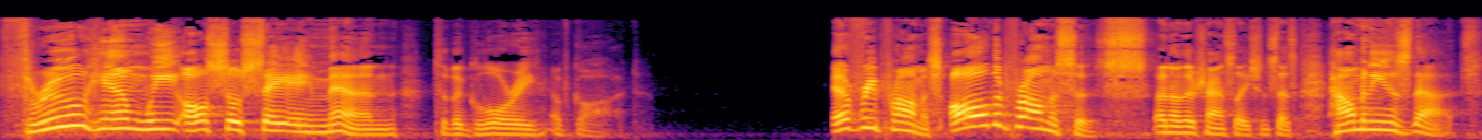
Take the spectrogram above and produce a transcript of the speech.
through him we also say amen to the glory of God." Every promise, all the promises, another translation says. How many is that?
